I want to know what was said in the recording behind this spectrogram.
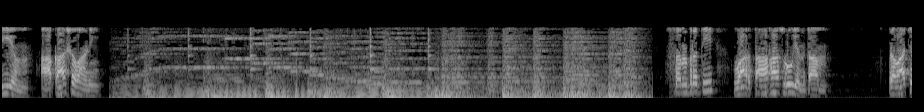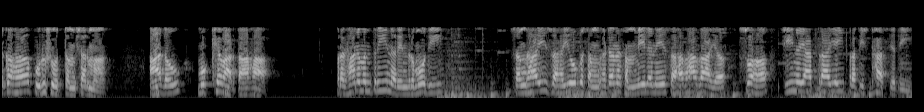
इयम् आकाशवाणी। सम्प्रति वार्ता श्रूयन्ताम्। प्रवाचक पुरुषोत्तम शर्मा। आदौ मुख्यवार्ता प्रधानमन्त्री नरेन्द्रमोदी शंघाई सहयोग संघटन सम्मेलने सहभागाय श्व चीनयात्रायै प्रतिष्ठास्यति।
